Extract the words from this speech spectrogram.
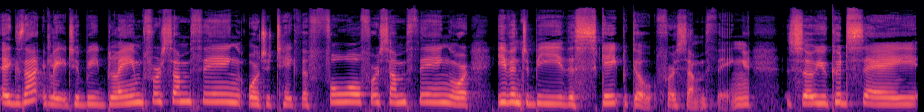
Exactly, to be blamed for something, or to take the fall for something, or even to be the scapegoat for something. So you could say,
